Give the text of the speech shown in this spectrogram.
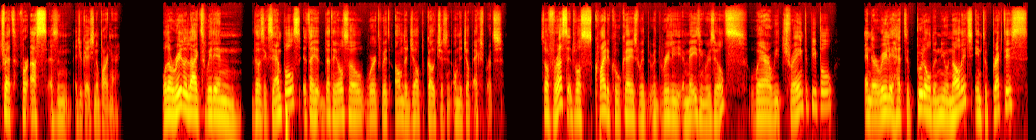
threat for us as an educational partner. What I really liked within those examples is that they also worked with on the job coaches and on the job experts. So for us, it was quite a cool case with, with really amazing results where we trained the people and they really had to put all the new knowledge into practice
